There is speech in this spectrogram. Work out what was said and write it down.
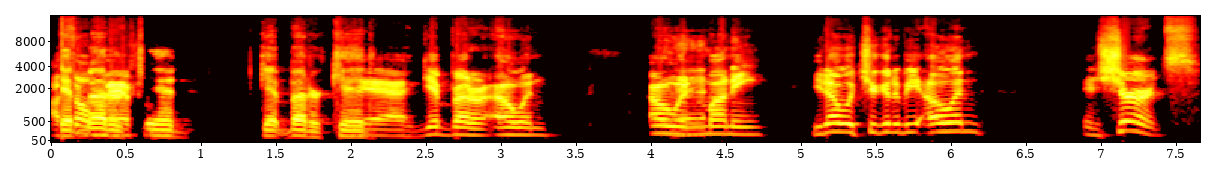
I get felt better, bad for kid. Get better, kid. Yeah, get better, Owen. Owen Yeah. money. You know what you're going to be owing? Insurance.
